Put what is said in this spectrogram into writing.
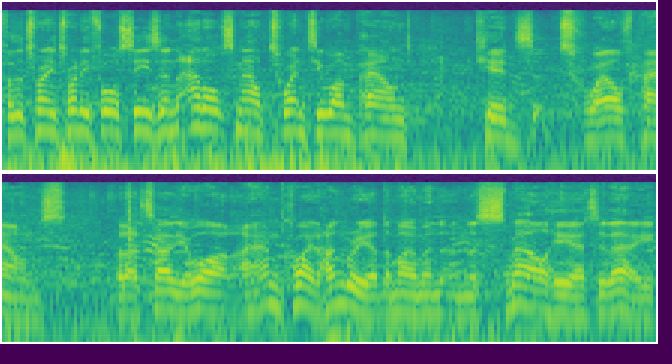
for the 2024 season. Adults now £21, kids £12. But I tell you what, I am quite hungry at the moment and the smell here today,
